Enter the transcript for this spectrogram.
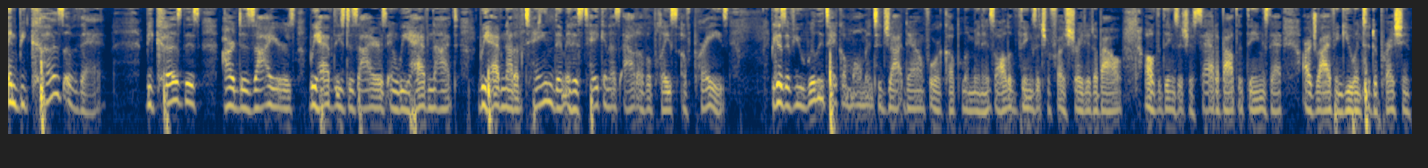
And because of that, because this our desires we have these desires and we have not we have not obtained them it has taken us out of a place of praise because if you really take a moment to jot down for a couple of minutes all of the things that you're frustrated about, all the things that you're sad about, the things that are driving you into depression,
